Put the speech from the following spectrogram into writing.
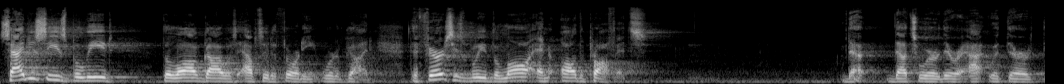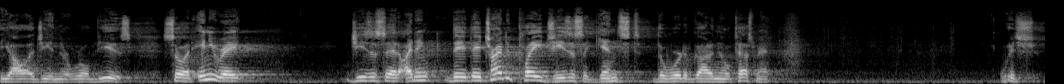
Sadducees believed the law of God was absolute authority, word of God. The Pharisees believed the law and all the prophets. That, that's where they were at with their theology and their worldviews. So, at any rate, Jesus said, I didn't, they, they tried to play Jesus against the Word of God in the Old Testament, which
